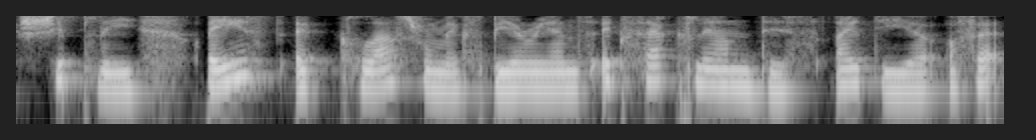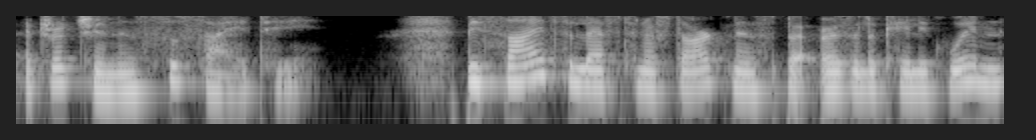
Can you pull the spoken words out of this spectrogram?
Shipley based a classroom experience exactly on this idea of a heterogeneous society. Besides The Left Hand of Darkness by Ursula K. Le Guin,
